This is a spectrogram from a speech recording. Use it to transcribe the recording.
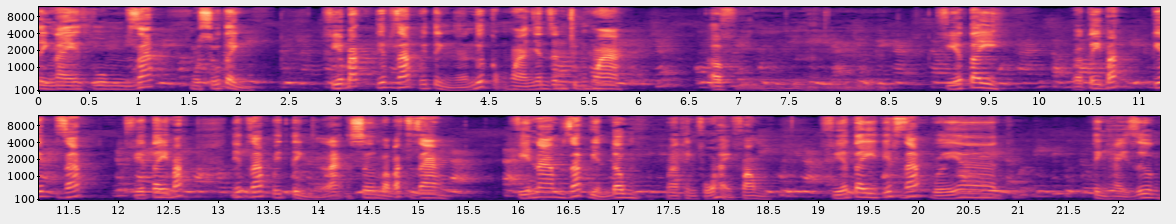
tỉnh này gồm giáp một số tỉnh. Phía Bắc tiếp giáp với tỉnh nước Cộng hòa Nhân dân Trung Hoa. Ở phía Tây và Tây Bắc tiếp giáp phía Tây Bắc tiếp giáp với tỉnh Lạng Sơn và Bắc Giang. Phía Nam giáp Biển Đông và thành phố Hải Phòng phía Tây tiếp giáp với uh, tỉnh Hải Dương.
